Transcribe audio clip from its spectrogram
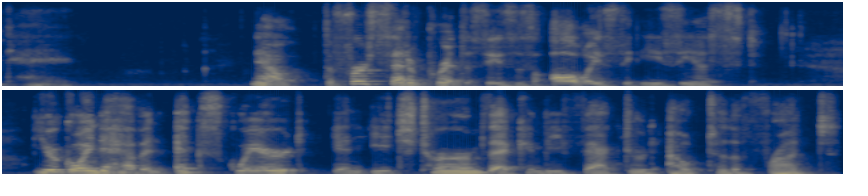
Okay. Now, the first set of parentheses is always the easiest. You're going to have an x squared in each term that can be factored out to the front.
